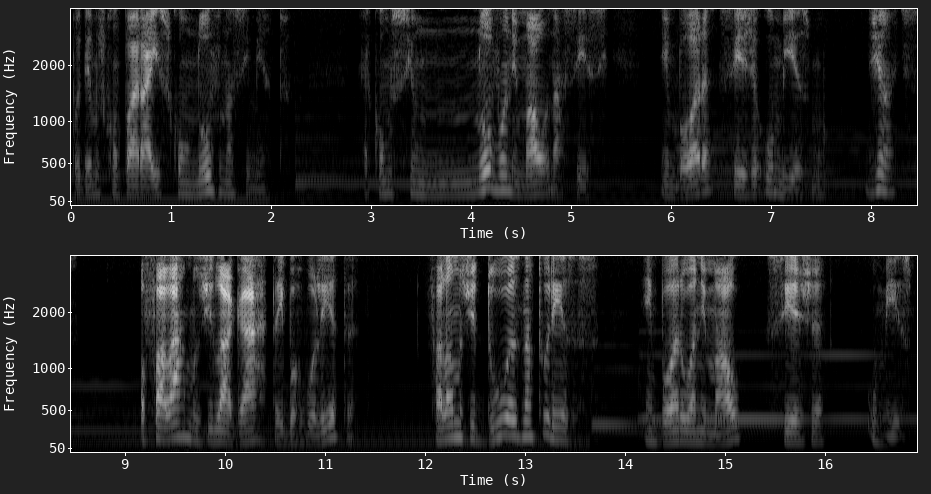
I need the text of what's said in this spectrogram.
podemos comparar isso com um novo nascimento. É como se um novo animal nascesse, embora seja o mesmo de antes. Ao falarmos de lagarta e borboleta, falamos de duas naturezas, embora o animal seja o mesmo.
